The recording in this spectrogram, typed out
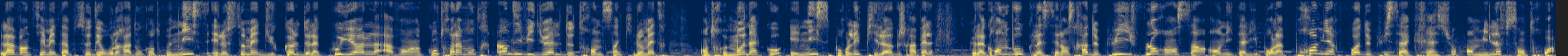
La 20e étape se déroulera donc entre Nice et le sommet du col de la Couillole avant un contre-la-montre individuel de 35 km entre Monaco et Nice pour l'épilogue. Je rappelle que la grande boucle s'élancera depuis Florence hein, en Italie pour la première fois depuis sa création en 1903.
